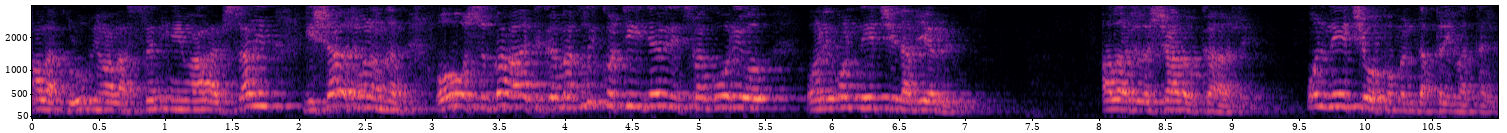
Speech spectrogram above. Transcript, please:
ala kulubim, ala sanihim, ala absarim, gišavatu olam zam. Ovo su dva, ajte, kada koliko ti djevinicima govorio, oni, on neće da vjeruju. Allah Đelešanu kaže, oni neće opomenu da prihvataju.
